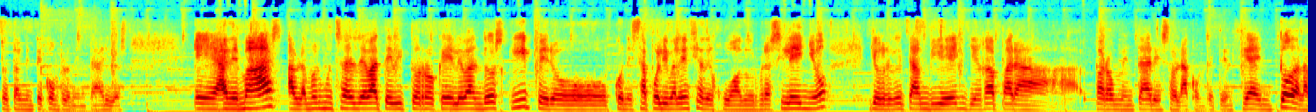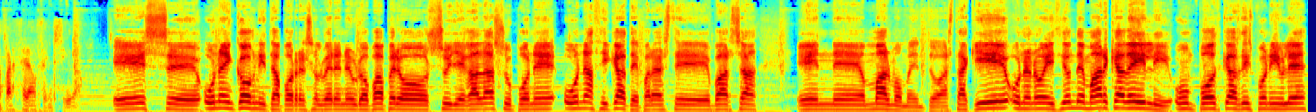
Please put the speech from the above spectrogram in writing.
totalmente complementarios. Eh, además, hablamos mucho del debate Víctor Roque Lewandowski, pero con esa polivalencia del jugador brasileño, yo creo que también llega para, para aumentar eso, la competencia en toda la parcela ofensiva. Es eh, una incógnita por resolver en Europa, pero su llegada supone un acicate para este Barça en eh, mal momento. Hasta aquí una nueva edición de Marca Daily, un podcast disponible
